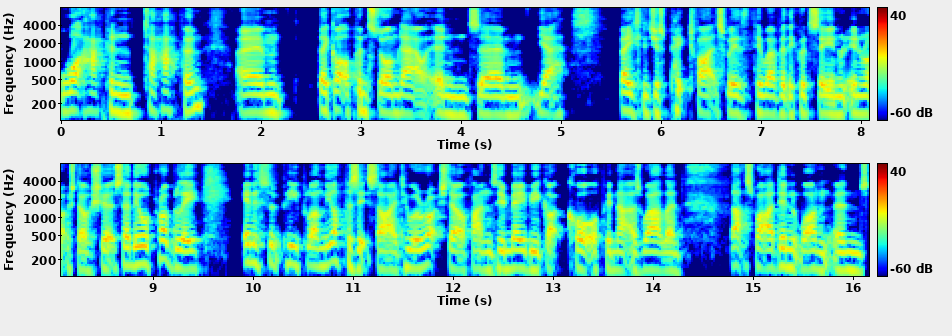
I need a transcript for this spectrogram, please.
what happened to happen. Um, they got up and stormed out, and um, yeah, basically just picked fights with whoever they could see in, in Rochdale shirts. So they were probably innocent people on the opposite side who were Rochdale fans who maybe got caught up in that as well. And that's what I didn't want. And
